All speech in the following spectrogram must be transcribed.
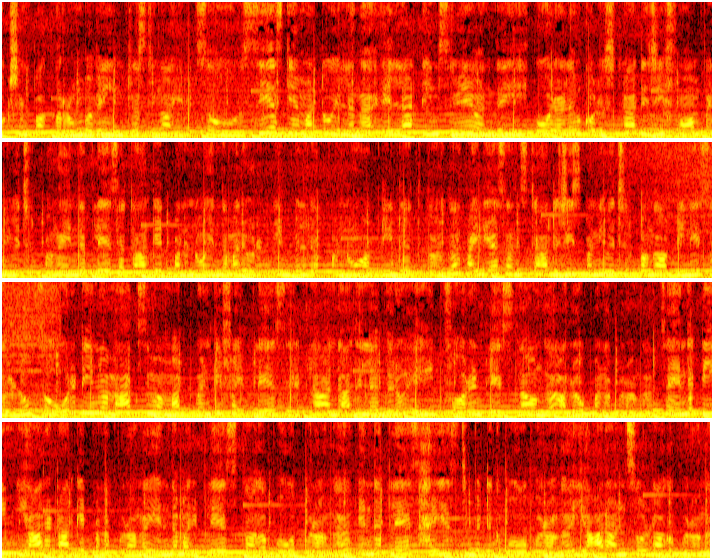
ஆக்ஷன் பார்க்க ரொம்பவே இன்ட்ரெஸ்டிங்காக இருக்கு. ஸோ சிஎஸ்கே மட்டும் இல்லைங்க. எல்லா டீம்ஸுமே வந்து ஓரளவுக்கு ஒரு ஸ்ட்ராட்டஜி ஃபார்ம் பண்ணி வச்சிருப்பாங்க. எந்த பிளேயர்ஸை டார்கெட் பண்ணணும் எந்த மாதிரி ஒரு டீம் பில்டப் பண்ணும் அப்படின்றதுக்காக ஐடியாஸ் அண்ட் ஸ்ட்ராட்டஜிஸ் பண்ணி வச்சிருப்பாங்க அப்படின்னே சொல்லணும். ஸோ ஒரு டீம்ல மேக்ஸிமம் டுவெண்ட்டி ஃபைவ் பிளேயர்ஸ் இருக்கலாம். அண்ட் அதுல வெறும் எயிட் ஃபாரின் பிளேயர்ஸ் தான் அவங்க அலோவ் பண்ண போறாங்க. ஸோ எந்த டீம் யாரை டார்கெட் பண்ண போறாங்க? எந்த மாதிரி பிளேயர்ஸ்க்காக போக போறாங்க? எந்த பிளேயர்ஸ் ஹையஸ்ட் பிட்டுக்கு போக போறாங்க? யார் அன்சோல்ட் ஆக போறாங்க?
